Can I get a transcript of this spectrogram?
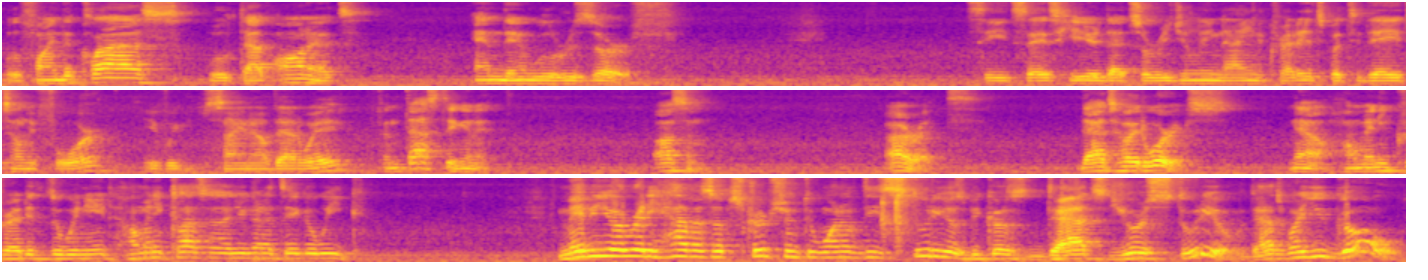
We'll find the class, we'll tap on it, and then we'll reserve. See, it says here that's originally nine credits, but today it's only four. If we sign up that way, fantastic in it. Awesome. All right, that's how it works. Now, how many credits do we need? How many classes are you gonna take a week? Maybe you already have a subscription to one of these studios because that's your studio. That's where you go,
